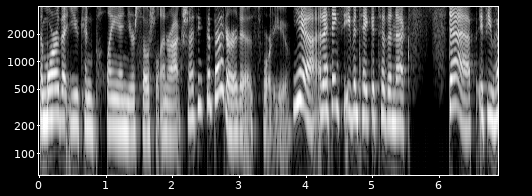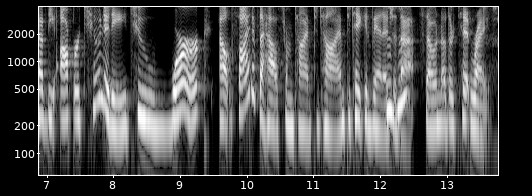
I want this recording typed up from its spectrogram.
the more that you can plan your social interaction i think the better it is for you yeah and i think to even take it to the next step if you have the opportunity to work outside of the house from time to time to take advantage mm-hmm. of that so another tip right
